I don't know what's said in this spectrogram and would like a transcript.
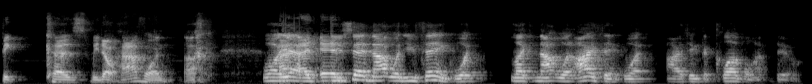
because we don't have one. Uh, well, yeah, I, I, and, you said not what you think. What like not what I think. What I think the club will have to do.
